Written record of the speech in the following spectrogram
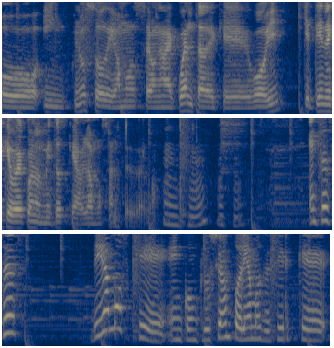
o incluso, digamos, se van a dar cuenta de que voy, que tiene que ver con los mitos que hablamos antes, ¿verdad? Entonces, digamos que en conclusión podríamos decir que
